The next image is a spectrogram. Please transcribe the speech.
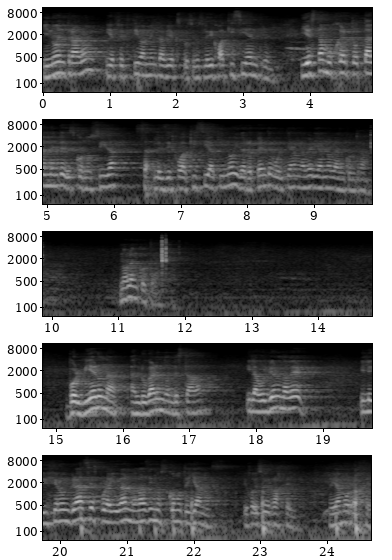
Y no entraron y efectivamente había explosivos. Le dijo, aquí sí entren. Y esta mujer totalmente desconocida les dijo aquí sí, aquí no, y de repente voltearon a ver y ya no la encontraron. No la encontraron. Volvieron al lugar en donde estaba y la volvieron a ver y le dijeron gracias por ayudarnos, más dinos cómo te llamas. Dijo, yo soy Rachel, me llamo Rachel.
